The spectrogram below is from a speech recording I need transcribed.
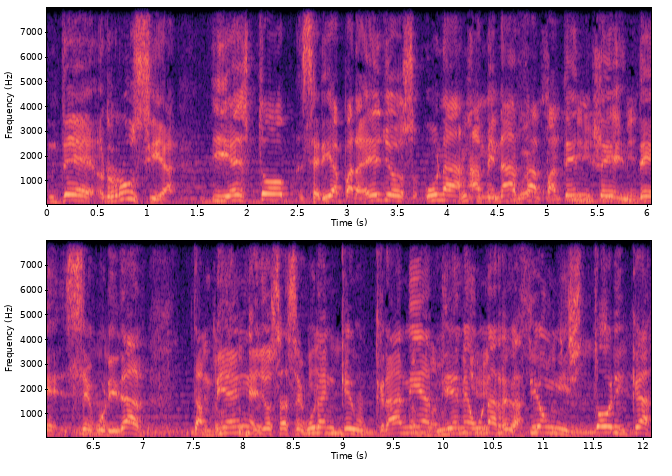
de Rusia y esto sería para ellos una amenaza patente de seguridad. También ellos aseguran que Ucrania tiene una relación histórica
